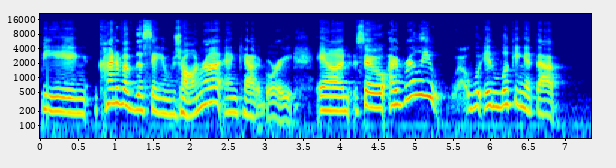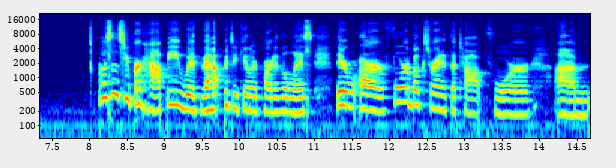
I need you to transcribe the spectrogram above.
being kind of of the same genre and category. And so I really, in looking at that, wasn't super happy with that particular part of the list. There are four books right at the top for um,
